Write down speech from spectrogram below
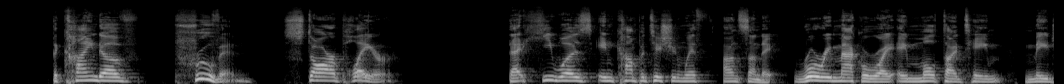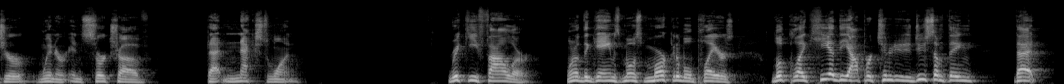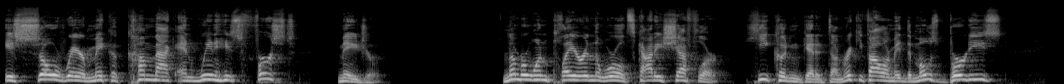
the kind of proven star player that he was in competition with on Sunday. Rory McIlroy, a multi-team major winner in search of that next one. Rickie Fowler, one of the game's most marketable players, looked like he had the opportunity to do something that is so rare, make a comeback and win his first major. Number one player in the world, Scottie Scheffler, he couldn't get it done. Rickie Fowler made the most birdies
